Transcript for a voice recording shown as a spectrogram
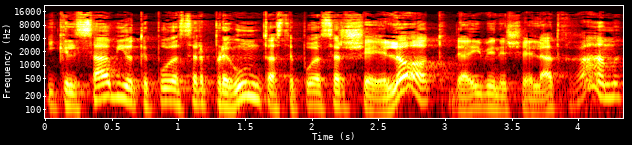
y que el sabio te puede hacer preguntas, te puede hacer Sheelot, de ahí viene Shelat Jajam,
